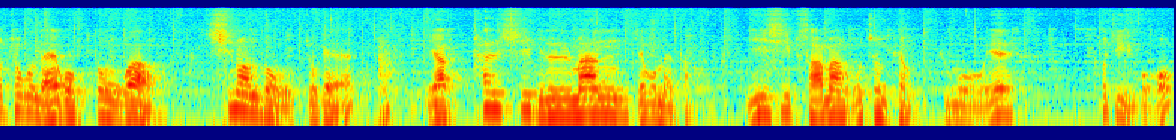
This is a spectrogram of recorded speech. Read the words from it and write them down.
서초구 내곡동과 신원동 쪽에 약 81만 제곱미터, 24만 5천 평 규모의 토지이고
